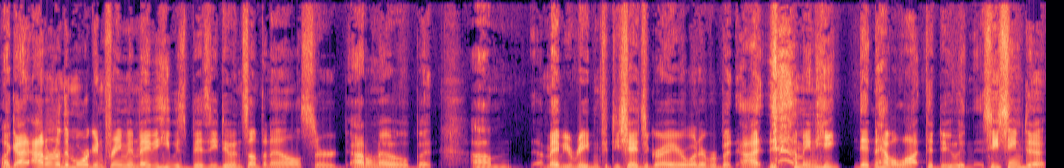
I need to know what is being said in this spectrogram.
Like I, I don't know that Morgan Freeman maybe he was busy doing something else or I don't know, but um maybe reading Fifty Shades of Grey or whatever. But I I mean he didn't have a lot to do in this. He seemed to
